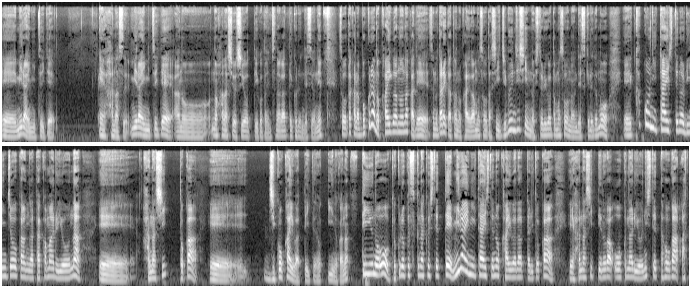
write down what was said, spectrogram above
えー、未来について話す。未来についてあのの話をしようっていうことにつながってくるんですよね。そうだから僕らの会話の中でその誰かとの会話もそうだし自分自身の独り言もそうなんですけれども、えー、過去に対しての臨場感が高まるような、えー、話とか、えー自己会話って言っていいのかな？っていうのを極力少なくしてって未来に対しての会話だったりとか、えー、話っていうのが多くなるようにしていった方が圧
